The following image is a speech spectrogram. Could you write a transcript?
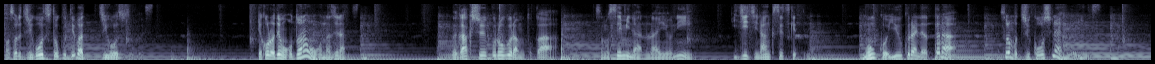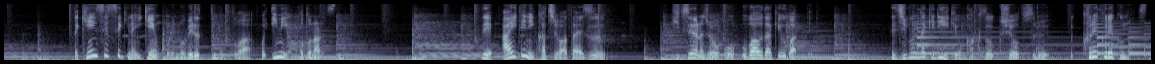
まあ、それ自業自得って言えば自業自得です。で、これはでも大人も同じなんですね。学習プログラムとか、そのセミナーの内容にいちいち難癖つけてね、文句を言うくらいだったら、それはもう受講しない方がいいんです。で建設的な意見をこれ述べるっていうこととはこれ意味が異なるんですね。で、相手に価値を与えず、必要な情報を奪うだけ奪って、で自分だけ利益を獲得しようとする、くれくれくんなんですね。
